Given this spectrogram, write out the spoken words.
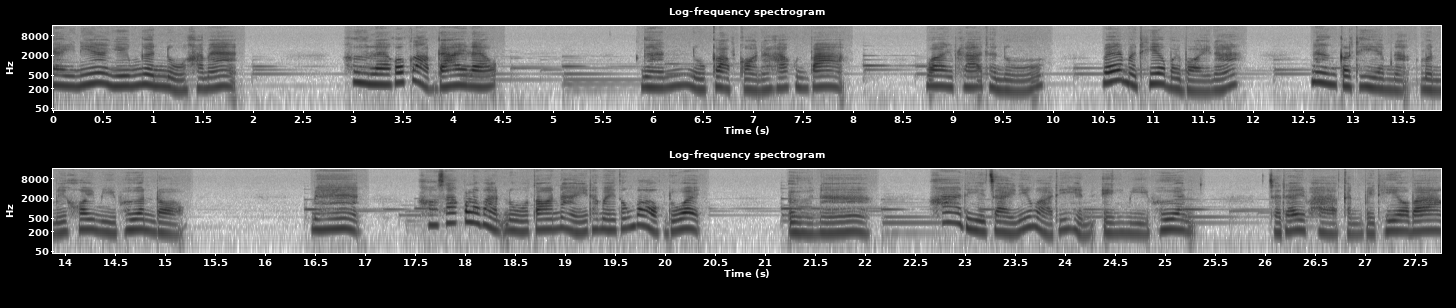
ยายเนี่ยยืมเงินหนูค่ะแม่ คืนแล้วก็กลับได้แล้ว งั้นหนูกลับก่อนนะคะคุณป้า ไหว้พระเถอะหนู แวะมาเที่ยวบ่อยๆ นะนางกระเทียมน่ะ มันไม่ค่อยมีเพื่อนดอก แม่ เขาซักประวัติหนูตอนไหนทำไมต้องบอกด้วย เออนะข้าดีใจนี่หว่าที่เห็นเองมีเพื่อน จะได้พากันไปเที่ยวบ้าง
